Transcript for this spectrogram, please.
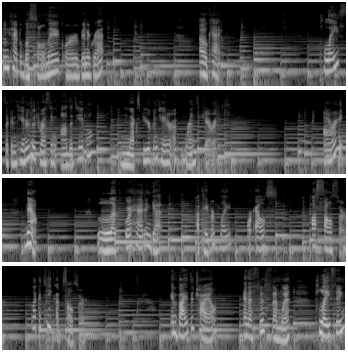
some type of balsamic or vinaigrette. Okay. Place the containers of dressing on the table next to your container of rinsed carrots. All right, now let's go ahead and get a paper plate, or else a saucer, like a teacup saucer. Invite the child and assist them with placing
